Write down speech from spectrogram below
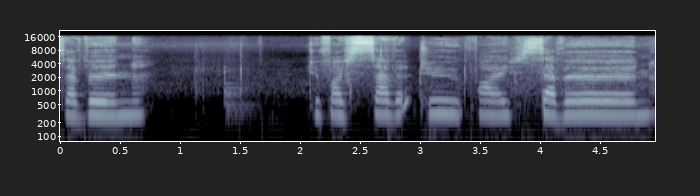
Seven. Two five seven. Two five seven.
